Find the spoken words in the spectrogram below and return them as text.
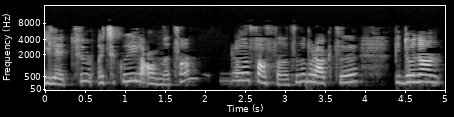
ile tüm açıklığıyla anlatan Rönesans sanatını bıraktığı bir dönem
